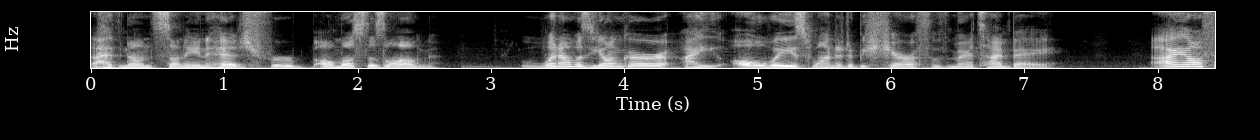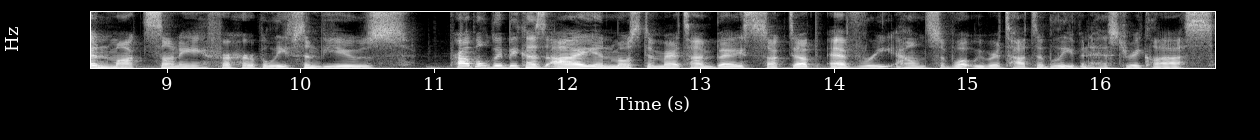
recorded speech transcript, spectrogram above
I've known Sunny and Hitch for almost as long. When I was younger, I always wanted to be Sheriff of Maretime Bay. I often mocked Sunny for her beliefs and views, probably because I and most of Maretime Bay sucked up every ounce of what we were taught to believe in history class.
